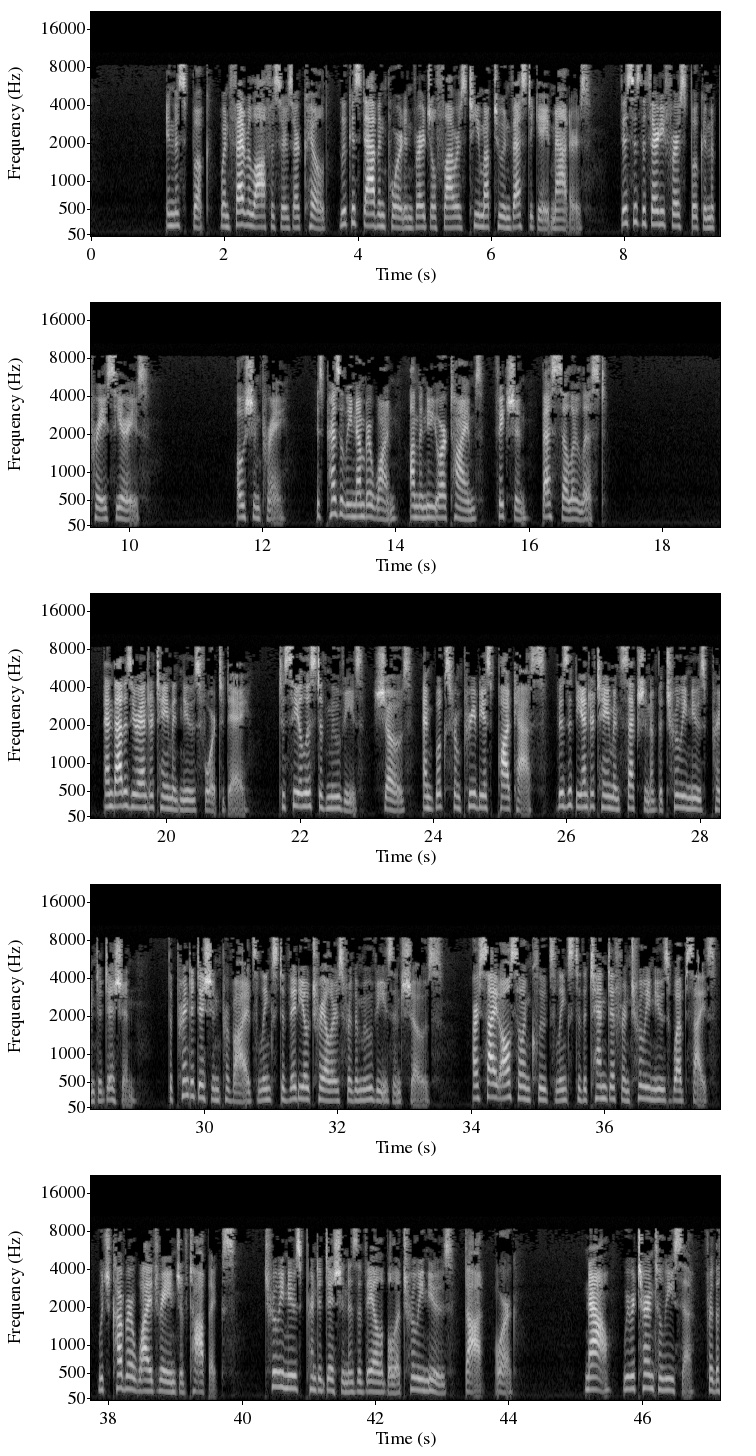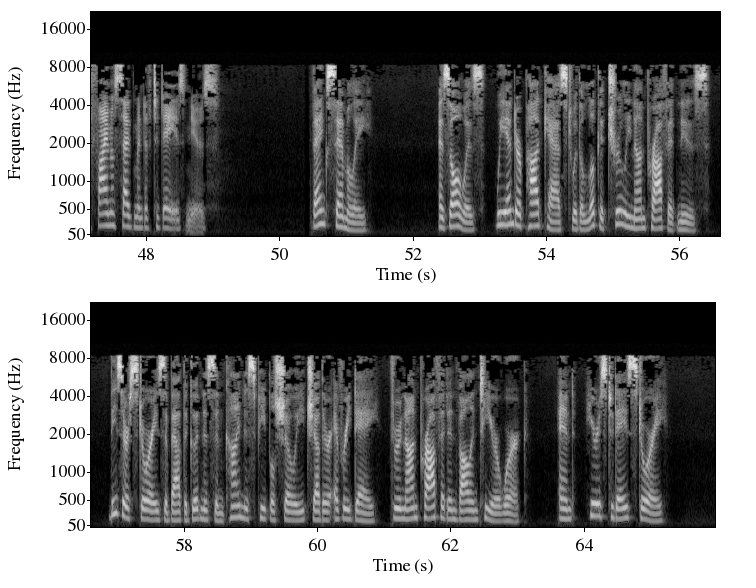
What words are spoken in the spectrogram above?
In this book, when federal officers are killed, Lucas Davenport and Virgil Flowers team up to investigate matters. This is the 31st book in the Prey series. Ocean Prey is presently number one on the New York Times fiction bestseller list. And that is your entertainment news for today. To see a list of movies, shows, and books from previous podcasts, visit the entertainment section of the Truly News print edition. The print edition provides links to video trailers for the movies and shows. Our site also includes links to the 10 different Truly News websites, which cover a wide range of topics. Truly News print edition is available at trulynews.org. Now, we return to Lisa for the final segment of today's news. Thanks, Emily. As always, we end our podcast with a look at truly nonprofit news. These are stories about the goodness and kindness people show each other every day through nonprofit and volunteer work. And here's today's story.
